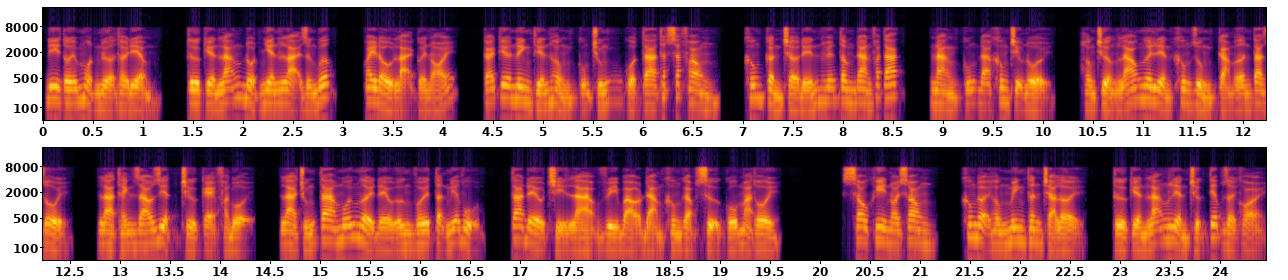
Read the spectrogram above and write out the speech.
Đi tới một nửa thời điểm, từ kiến lãng đột nhiên lại dừng bước, quay đầu lại cười nói, cái kia ninh thiến hồng cũng chúng của ta thất sát phong, không cần chờ đến huyễn tâm đan phát tác, nàng cũng đã không chịu nổi, hồng trưởng lão ngươi liền không dùng cảm ơn ta rồi, là thánh giáo diệt trừ kẻ phản bội, là chúng ta mỗi người đều ứng với tận nghĩa vụ, ta đều chỉ là vì bảo đảm không gặp sự cố mà thôi. Sau khi nói xong, không đợi Hồng Minh thân trả lời, từ Kiền Lãng liền trực tiếp rời khỏi.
